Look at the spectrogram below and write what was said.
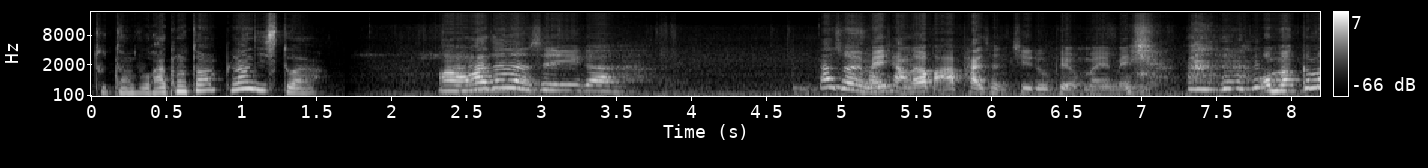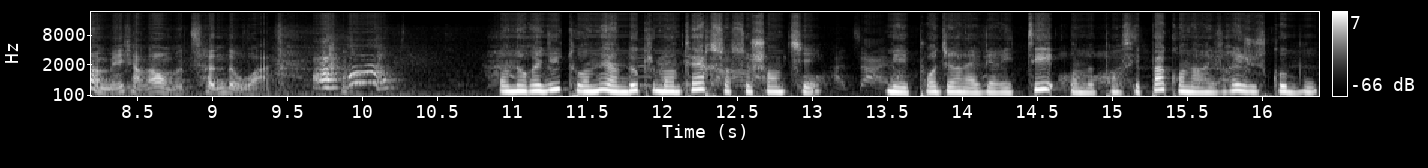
tout en vous racontant plein d'histoires. On aurait dû tourner un documentaire sur ce chantier. Mais pour dire la vérité, on ne pensait pas qu'on arriverait jusqu'au bout.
